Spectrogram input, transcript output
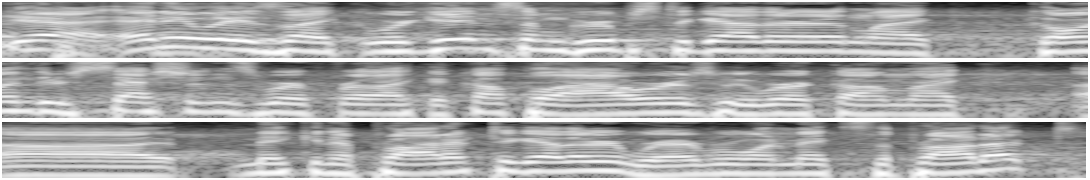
Yeah. Anyways, like we're getting some groups together and like going through sessions where for like a couple hours we work on like uh, making a product together where everyone makes the product.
